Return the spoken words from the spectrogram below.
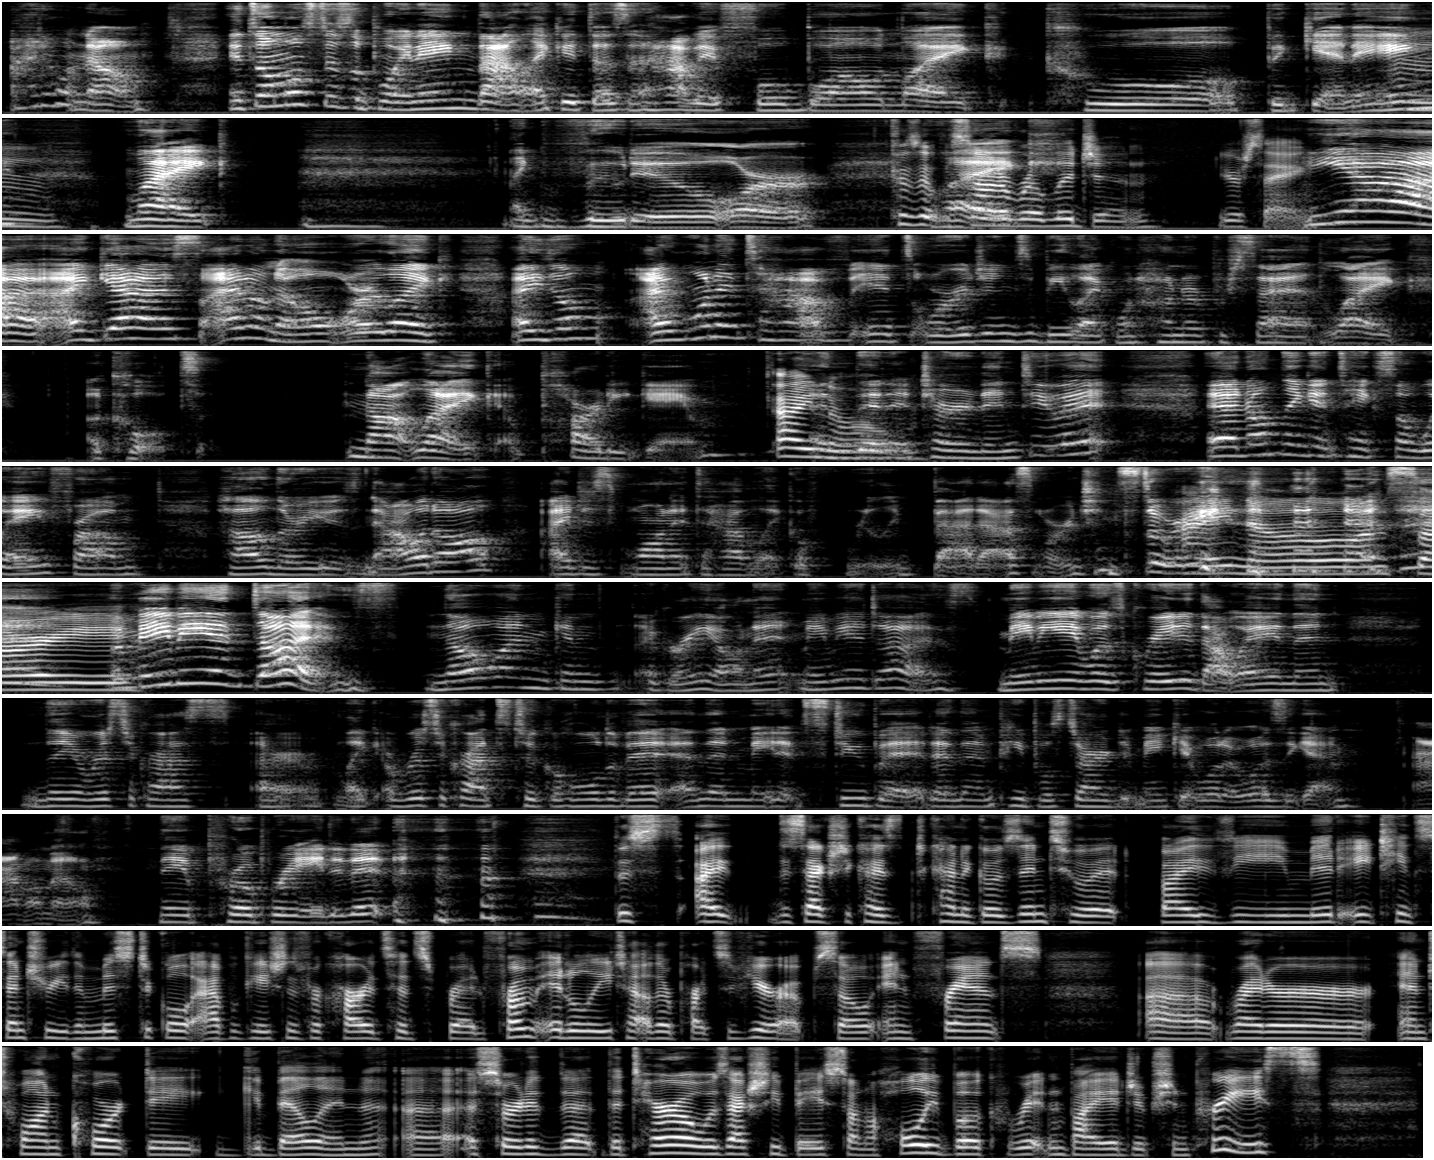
I don't know. It's almost disappointing that like it doesn't have a full blown like cool beginning, mm. like like voodoo or Because it was not a religion, you're saying. yeah, I guess I don't know or like I don't I want it to have its origins be like 100% like a cult, not like a party game I know. and then it turned into it. And I don't think it takes away from how they're used now at all. I just want it to have like a really badass origin story. I know. I'm sorry. but maybe it does. No one can agree on it. Maybe it does. Maybe it was created that way and then the aristocrats or like aristocrats took a hold of it and then made it stupid and then people started to make it what it was again. I don't know. They appropriated it. this I this actually kind of goes into it. By the mid 18th century, the mystical applications for cards had spread from Italy to other parts of Europe. So in France, uh, writer Antoine Court de Gebelin uh, asserted that the tarot was actually based on a holy book written by Egyptian priests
